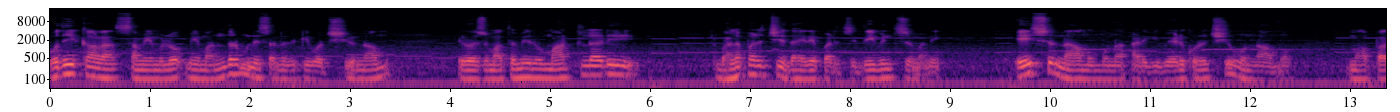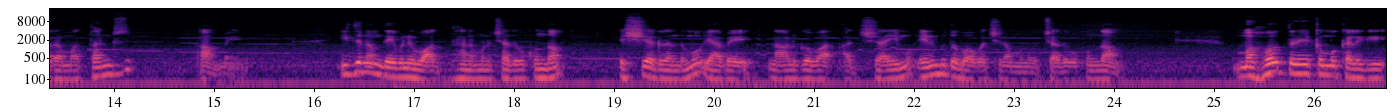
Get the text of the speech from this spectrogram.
ఉదయకాల సమయంలో మేమందరం నీ సన్నిధికి వచ్చి ఉన్నాము. ఈరోజు మాతో మీరు మాట్లాడి బలపరిచి ధైర్యపరిచి దీవించమని యేసు నామమున అడిగి వేడుకొనిచి ఉన్నాము. మా పరమ తండ్రి ఆమె ఈ దినం దేవుని వాగ్దానమును చదువుకుందాం. యెషయా గ్రంథము యాభై నాలుగవ అధ్యాయము ఎనిమిదవ వచనమును చదువుకుందాం. మహోద్రేకము కలిగి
